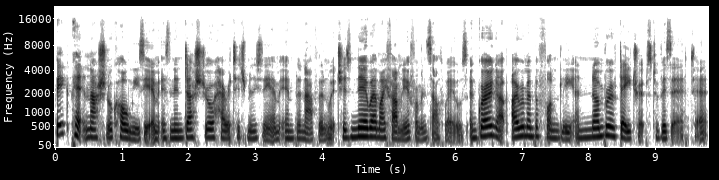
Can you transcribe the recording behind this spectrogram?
Big Pit National Coal Museum is an industrial heritage museum in Blaenavon, which is near where my family are from in South Wales. And growing up, I remember fondly a number of day trips to visit it.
